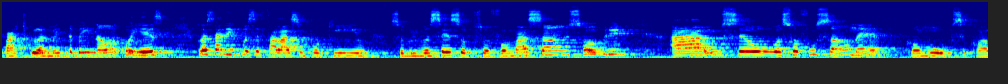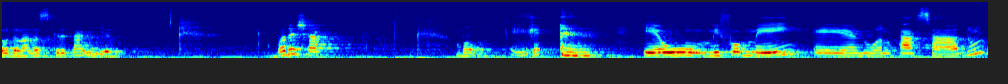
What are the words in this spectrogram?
particularmente também não a conheço. Gostaria que você falasse um pouquinho sobre você, sobre sua formação e sobre a, o seu, a sua função, né, como psicóloga lá na secretaria. Pode deixar. Bom, é, eu me formei é, no ano passado,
